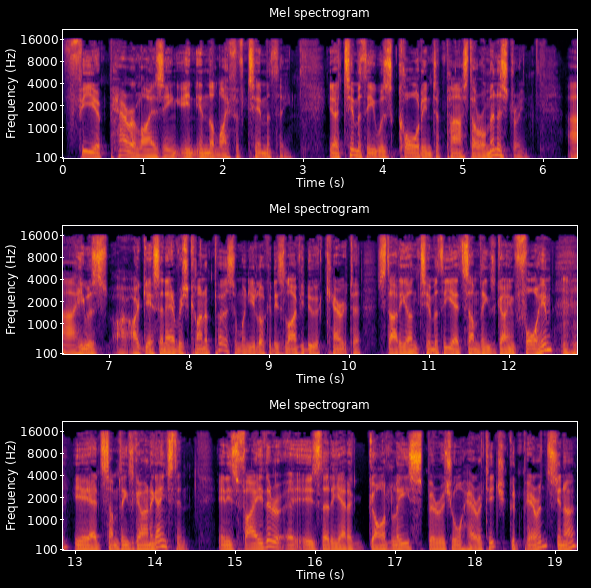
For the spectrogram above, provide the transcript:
fear paralyzing in, in the life of Timothy. You know, Timothy was called into pastoral ministry. Uh, he was, I guess, an average kind of person. When you look at his life, you do a character study on Timothy. He had some things going for him. Mm-hmm. He had some things going against him. In his favour uh, is that he had a godly, spiritual heritage, good parents, you know.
